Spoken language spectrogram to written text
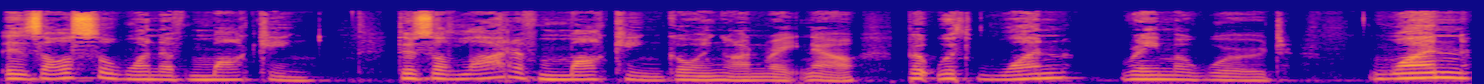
is also one of mocking. There's a lot of mocking going on right now, but with one Rhema word, one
